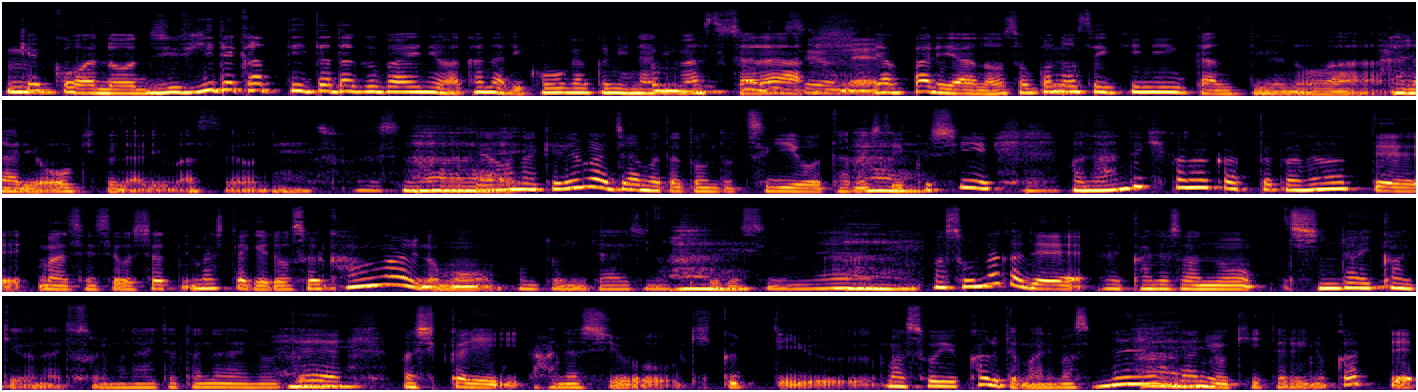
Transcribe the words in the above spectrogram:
うん、結構あの自費で買っていただく場合にはかなり高額になりますから、うんね、やっぱりあのそこの責任感っていうのはかなり大きくなりますよね。はい、そうですね。はい、合わなければじゃあまたどんどん次を試していくし、はい、まあなんで効かなかったかなって、まあ、先生おっしゃってましたけどそれ考えるのも本当に大事なことですよね。まあ、その中で患者さんの信頼関係がないとそれも成り立たないので、はい、まあ、しっかり話を聞くっていう、まあ、そういうカルテもありますね、何を聞いたらいいのかって、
